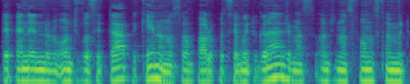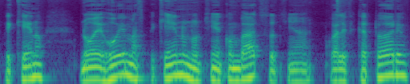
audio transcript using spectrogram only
dependendo de onde você está, pequeno. No São Paulo pode ser muito grande, mas onde nós fomos foi muito pequeno. Não é ruim, mas pequeno, não tinha combate, só tinha qualificatório.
